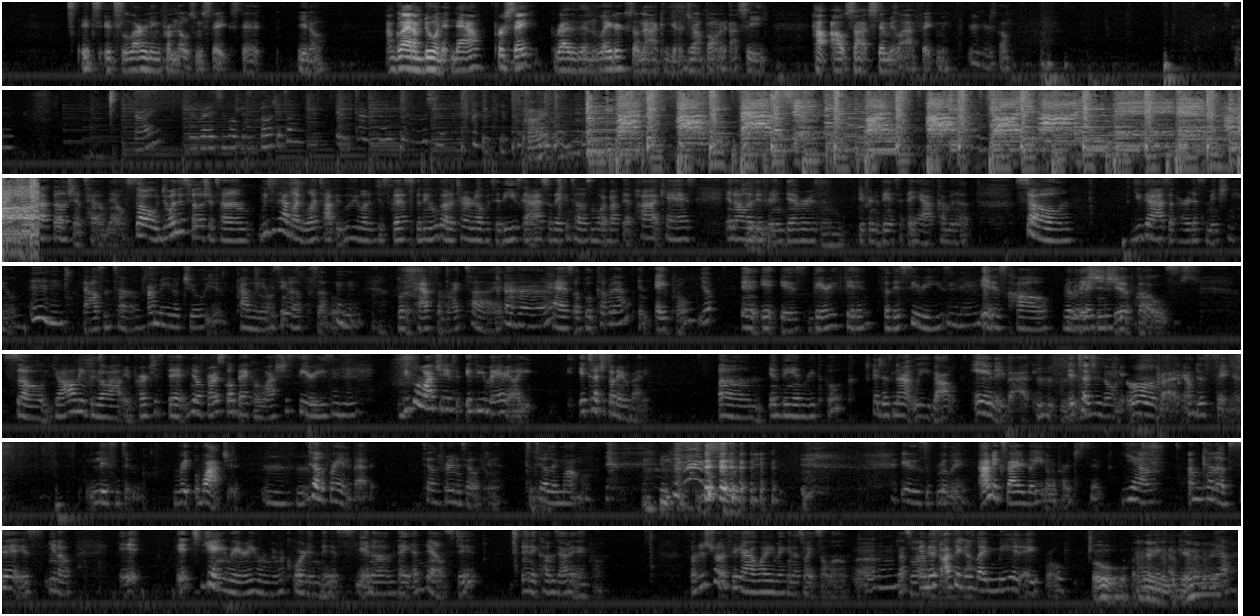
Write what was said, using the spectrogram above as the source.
it's it's learning from those mistakes that you know. I'm glad I'm doing it now per se rather than later, so now I can get a jump on it. I see how outside stimuli affect me. Mm-hmm. So That's good. All right. We ready to move into fellowship time? all right. Alright, so our fellowship time now. So during this fellowship time, we just have like one topic we want to discuss, but then we're going to turn it over to these guys so they can tell us more about their podcast and all the different endeavors and different events that they have coming up. So you guys have heard us mention him Mm-hmm. a thousand times, I mean, a trillion. probably every single episode. Mm-hmm. But Pastor Mike Todd Uh huh. has a book coming out in April. Yep. And it is very fitting for this series. Mm-hmm. It is called Relationship, Goals. So y'all need to go out and purchase that. You know, first go back and watch the series. Mm-hmm. You can watch it if, if you're married. Like it touches on everybody. Um, and then read the book. It does not leave out anybody. Mm-mm. It touches on everybody. I'm just saying. Listen to it. Re- watch it. Mm-hmm. Tell a friend about it. Tell a friend and tell a friend. To tell their mama. it is really. I'm excited though. You're gonna purchase it. Yeah, I'm kind of upset. It's you know, it it's January when we're recording this, and um, they announced it, and it comes out in April. So I'm just trying to figure out why you're making us wait so long. Uh-huh. That's what. And I'm it's. I think figure it's like mid-April. Oh, I that it ain't the beginning out. of it. out.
